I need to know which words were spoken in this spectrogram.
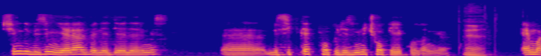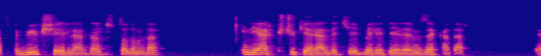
Şimdi bizim yerel belediyelerimiz e, bisiklet popülizmini çok iyi kullanıyor. Evet. En başta büyük şehirlerden tutalım da diğer küçük yereldeki belediyelerimize kadar. E,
